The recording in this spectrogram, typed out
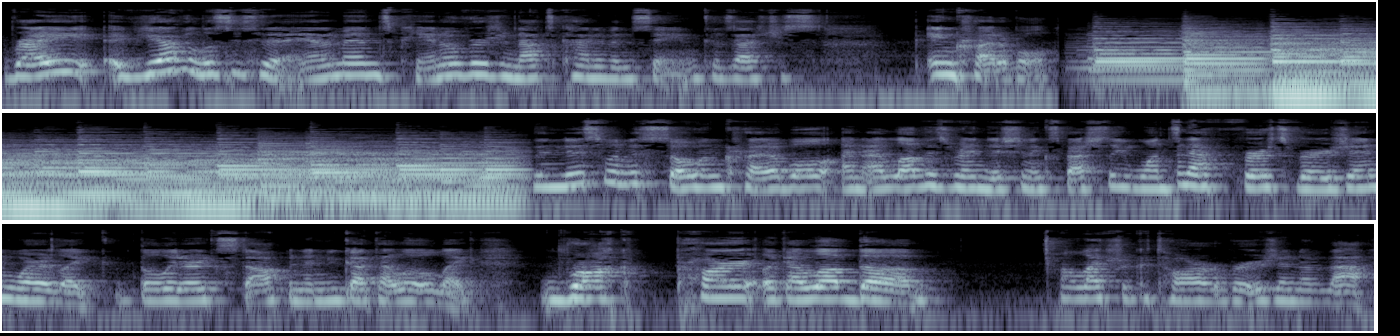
right? If you haven't listened to the Animenz piano version, that's kind of insane because that's just incredible. And this one is so incredible, and I love his rendition, especially once in that first version where like the lyrics stop and then you got that little like rock part. Like I love the electric guitar version of that.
